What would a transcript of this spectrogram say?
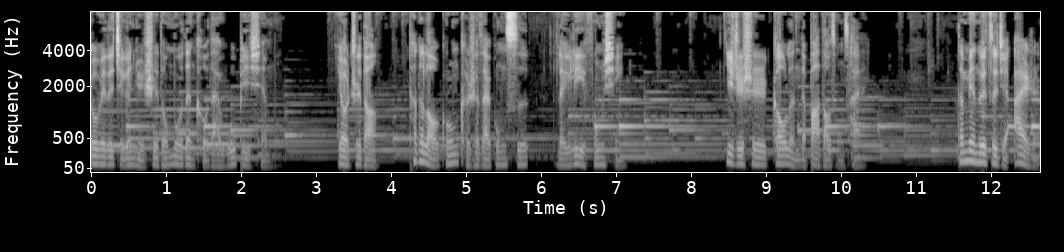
周围的几个女士都目瞪口呆，无比羡慕。要知道，她的老公可是在公司雷厉风行，一直是高冷的霸道总裁，但面对自己爱人，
